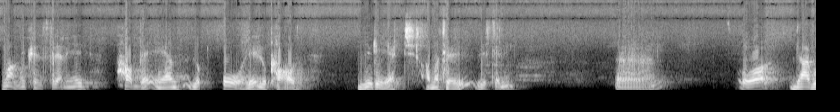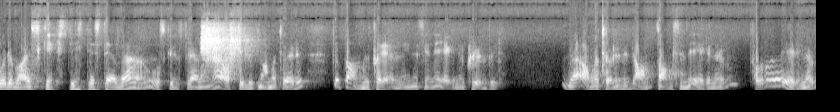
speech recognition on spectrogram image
mange kunstforeninger hadde en årlig lokal jurert amatørutstilling. Eh, og der hvor det var skepsis til stede hos kunstforeningene og stillet med amatører, så dannet foreningene sine egne klubber. Der amatørene dannet sine egne, egne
